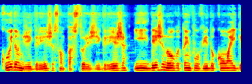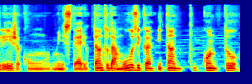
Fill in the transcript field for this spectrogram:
cuidam de igreja, são pastores de igreja, e desde novo estou envolvido com a igreja, com o ministério, tanto da música e tanto quanto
